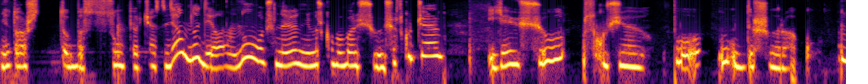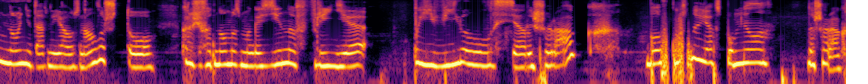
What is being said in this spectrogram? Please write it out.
не то чтобы супер часто делаем, но делаем. Ну, в общем, наверное, немножко по борщу еще скучаю. И я еще скучаю по дошираку. Но недавно я узнала, что, короче, в одном из магазинов в Риге появился доширак. Было вкусно, я вспомнила доширак.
